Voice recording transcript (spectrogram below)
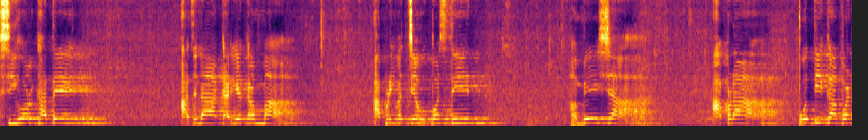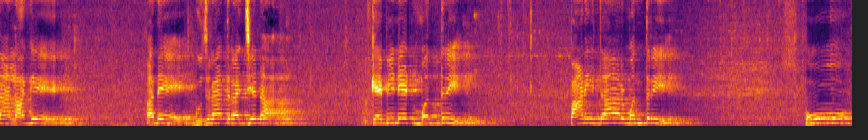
સિહોર ખાતે આજના કાર્યક્રમમાં આપણી વચ્ચે ઉપસ્થિત હંમેશા આપણા પોતિકાપણા લાગે અને ગુજરાત રાજ્યના કેબિનેટ મંત્રી પાણીદાર મંત્રી, હું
